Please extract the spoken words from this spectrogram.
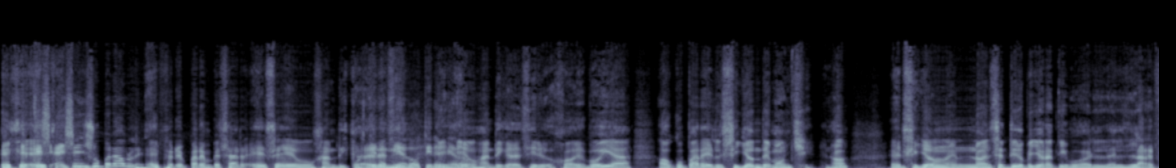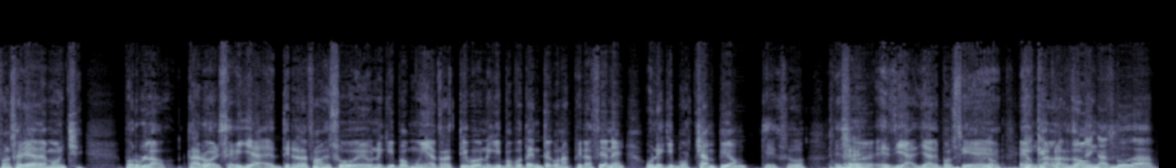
Es que, Es que es- es, es insuperable. es- pero para empezar, ese es un hándicap. Pues es tiene decir, miedo, tiene es- miedo. Es un hándicap, es decir, joder, voy a, a ocupar el sillón de Monchi, ¿no? El sillón en- no en sentido peyorativo, el- el- la responsabilidad de Monchi. Por un lado, claro, el Sevilla, eh, tiene razón Jesús, es un equipo muy atractivo, un equipo potente, con aspiraciones, un equipo champion, que eso, eso es ya, ya de por sí es, Bueno, es y un que cuando galardón. tengas duda,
